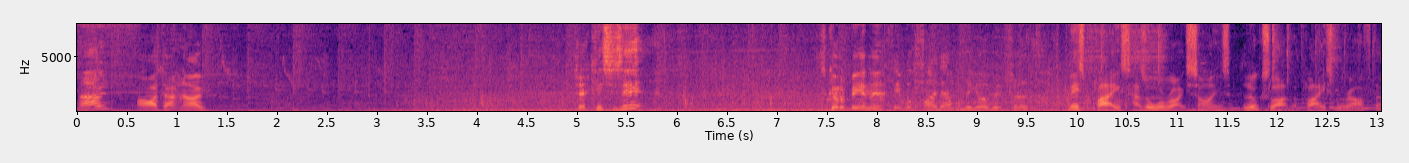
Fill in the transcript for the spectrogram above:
No? Oh, I don't know. Do you this is it? It's got to be, isn't it? I think we'll find out when we go a bit further. This place has all the right signs. Looks like the place we're after.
